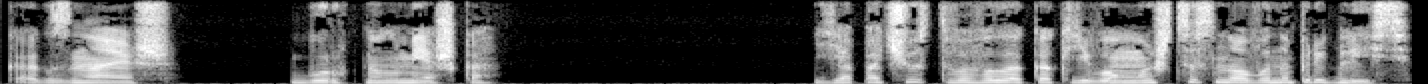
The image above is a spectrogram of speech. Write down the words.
«Как знаешь», — буркнул Мешка. Я почувствовала, как его мышцы снова напряглись.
